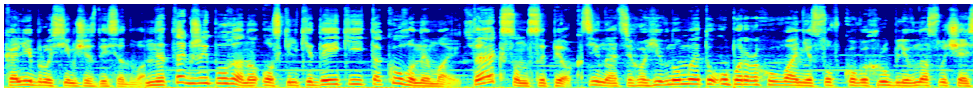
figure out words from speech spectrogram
калібру 7,62. Не так же й погано, оскільки деякі й такого не мають. Так, сонцепьок. Ціна цього гівномету у перерахуванні совкових рублів на сучасні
